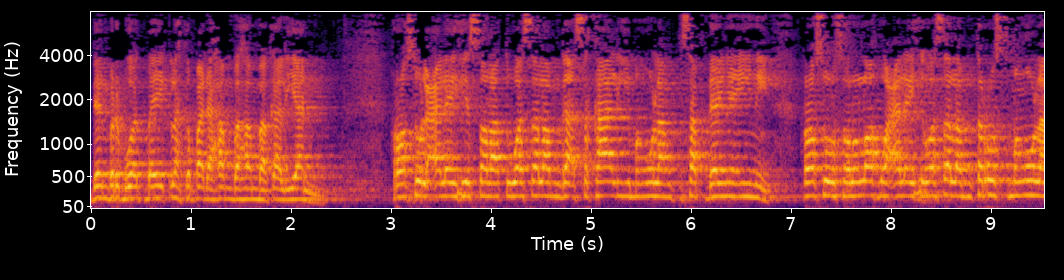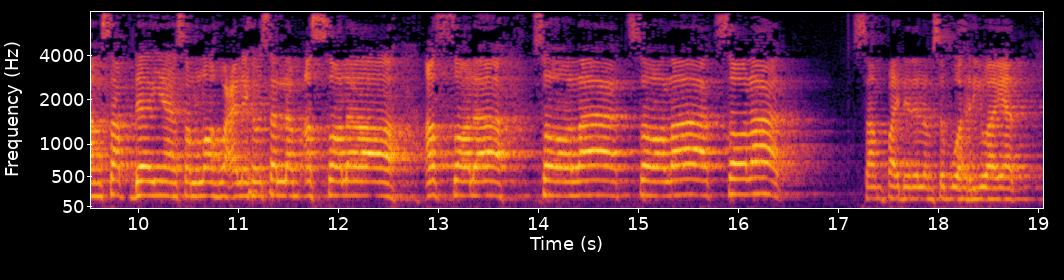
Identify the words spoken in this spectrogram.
dan berbuat baiklah kepada hamba-hamba kalian Rasul alaihi salatu wasallam gak sekali mengulang sabdanya ini. Rasul sallallahu alaihi wasallam terus mengulang sabdanya sallallahu alaihi wasallam as-salah, as-salah, salat, salat, salat. Sampai di dalam sebuah riwayat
